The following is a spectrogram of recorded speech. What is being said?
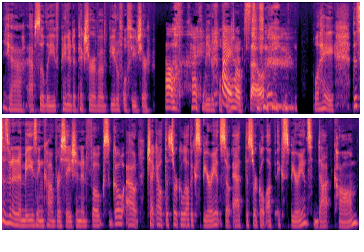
Yeah, absolutely. You've painted a picture of a beautiful future. Oh, I, beautiful. Future. I hope so. Well, hey, this has been an amazing conversation. And folks, go out, check out the Circle Up Experience. So at the circleupexperience.com.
